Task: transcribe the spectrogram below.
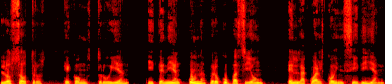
los otros que construían y tenían una preocupación en la cual coincidían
